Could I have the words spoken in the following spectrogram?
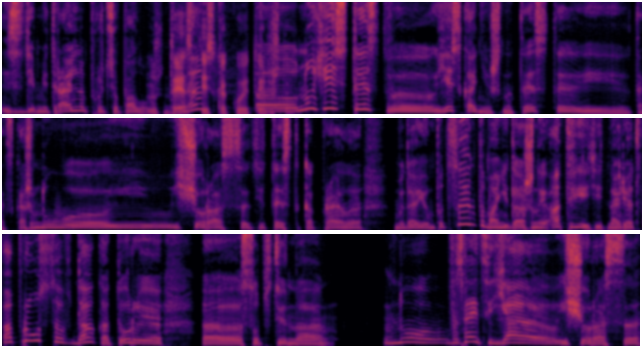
с диаметрально Ну, противоположным. тест да? есть какой-то А? Ну, есть тест, э, есть, конечно, тесты, и, так скажем, ну, еще раз, эти тесты, как правило, мы даем пациентам, они должны ответить на ряд вопросов, да, которые, собственно, ну, вы знаете, я еще раз, э,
